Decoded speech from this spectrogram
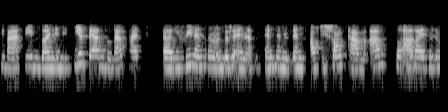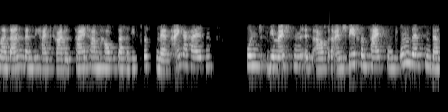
Privatleben sollen integriert werden, sodass halt äh, die Freelancerinnen und virtuellen Assistentinnen auch die Chance haben, abends zu arbeiten, immer dann, wenn sie halt gerade Zeit haben. Hauptsache, die Fristen werden eingehalten. Und wir möchten es auch zu einem späteren Zeitpunkt umsetzen, dass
